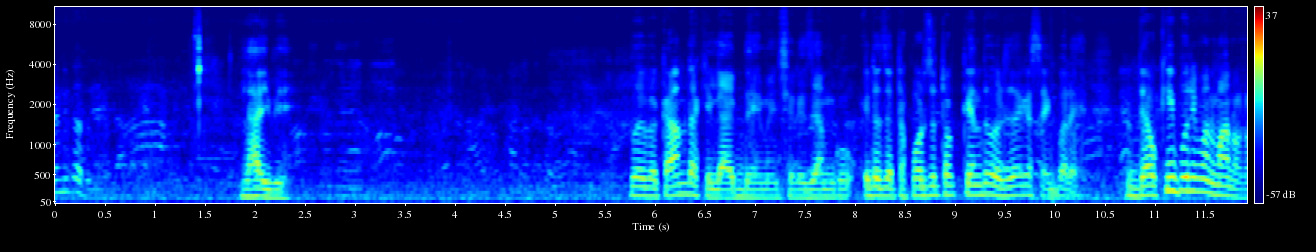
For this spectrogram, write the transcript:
ভিডিও নিতে আছে লাইভে। বইবা কামটা কি লাইভ দেয় মানুষের যে আমগো এটা যে একটা পর্যটক কেন্দ্র হয়ে যায় গেছে একবারে। দেও কি পরিমাণ মানুষ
